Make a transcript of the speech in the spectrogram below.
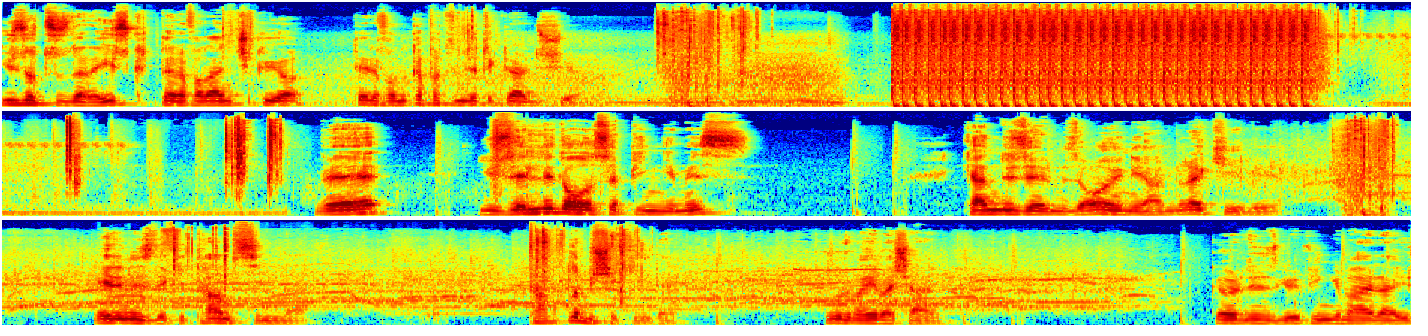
130'lara 140'lara falan çıkıyor. Telefonu kapatınca tekrar düşüyor. Ve 150 de olsa pingimiz kendi üzerimize oynayan rakibi elimizdeki Thompson'la tatlı bir şekilde vurmayı başardık. Gördüğünüz gibi pingim hala 140-150.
